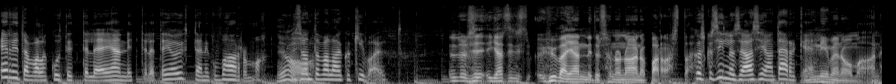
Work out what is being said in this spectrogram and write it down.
eri tavalla kutittelee ja jännittelee, että ei ole yhtään niinku varma. Joo. Ja se on tavallaan aika kiva juttu. No se- Ja siis hyvä jännityshän on aina parasta. Koska silloin se asia on tärkeä. Nimenomaan.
